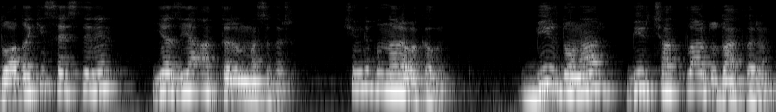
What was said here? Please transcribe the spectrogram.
doğadaki seslerin yazıya aktarılmasıdır. Şimdi bunlara bakalım. Bir donar, bir çatlar dudaklarım.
